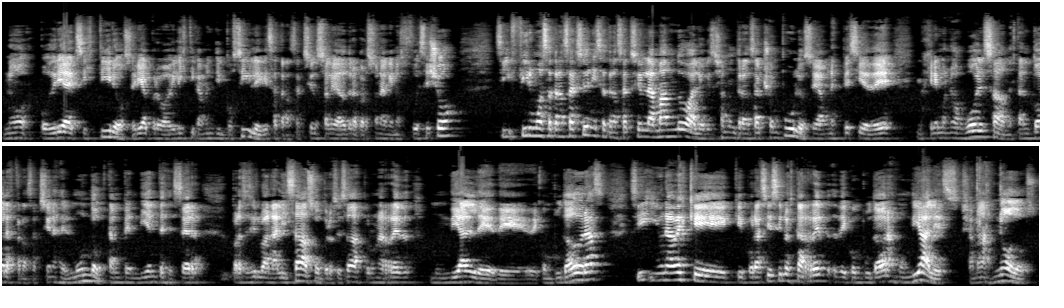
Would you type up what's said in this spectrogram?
no podría existir o sería probabilísticamente imposible que esa transacción salga de otra persona que no fuese yo. ¿sí? firmo esa transacción y esa transacción la mando a lo que se llama un transaction pool, o sea, una especie de, imaginémonos bolsa donde están todas las transacciones del mundo que están pendientes de ser, por así decirlo, analizadas o procesadas por una red mundial de, computadoras. ¿sí? Y una vez que, por así decirlo, esta red de computadoras mundiales, llamadas nodos,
